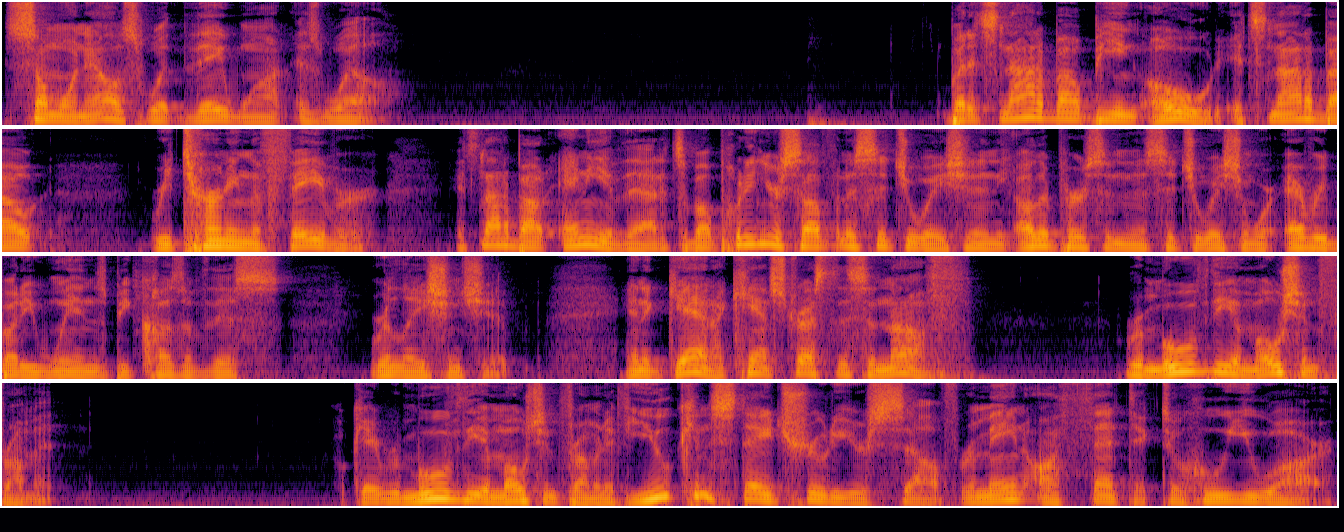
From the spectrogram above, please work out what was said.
someone else what they want as well. But it's not about being owed. It's not about returning the favor. It's not about any of that. It's about putting yourself in a situation and the other person in a situation where everybody wins because of this relationship. And again, I can't stress this enough. Remove the emotion from it. Okay, remove the emotion from it. If you can stay true to yourself, remain authentic to who you are,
